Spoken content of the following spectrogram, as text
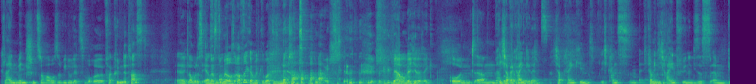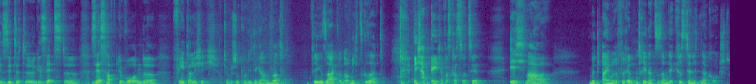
kleinen Menschen zu Hause, wie du letzte Woche verkündet hast. Äh, Ich glaube, das Den erste hast du Mal. mir aus Afrika mitgebracht, diesen. Werbung gleich wieder weg. Und ähm, Wir ich haben habe ja kein Kind. Ich habe kein Kind. Ich, kann's, ich kann mich nicht reinfühlen in dieses ähm, gesittete, gesetzte, sesshaft gewordene, väterliche Ich. Typische Politikerantwort. Viel gesagt und auch nichts gesagt. Ich habe, ey, ich habe was krass zu erzählen. Ich war mit einem Referententrainer zusammen, der Christian Lindner coacht.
